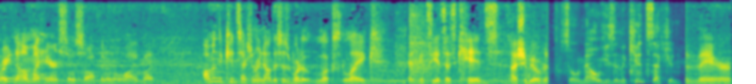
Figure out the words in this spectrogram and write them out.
Right now, my hair is so soft. I don't know why, but I'm in the kids section right now. This is what it looks like. As you can see, it says kids. I should be over So now he's in the kids section. there.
